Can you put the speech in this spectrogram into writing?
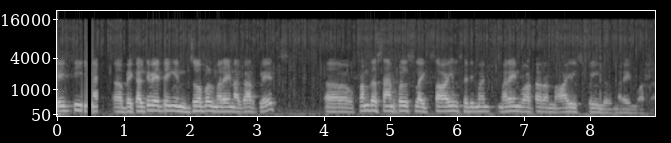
80 uh, by cultivating in ZoBell marine agar plates uh, from the samples like soil, sediment, marine water, and oil spilled marine water.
